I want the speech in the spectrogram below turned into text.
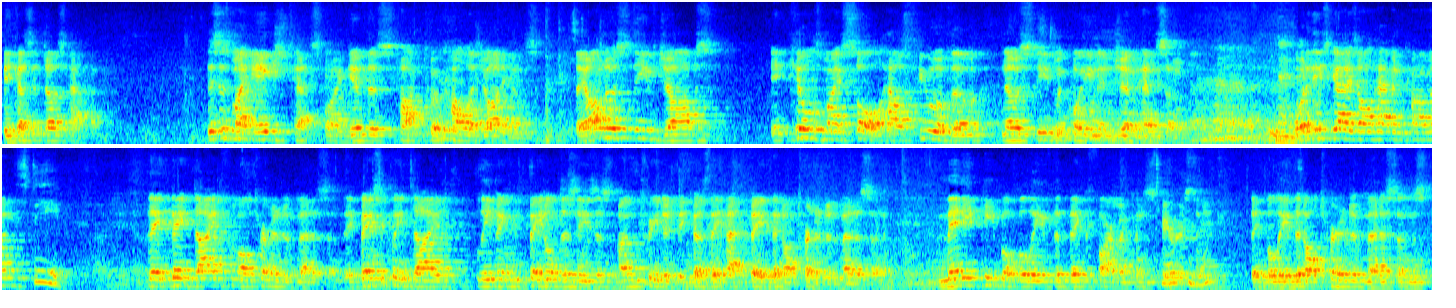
Because it does happen. This is my age test when I give this talk to a college audience. They all know Steve Jobs, it kills my soul how few of them know Steve McQueen and Jim Henson. What do these guys all have in common? Steve. They, they died from alternative medicine. They basically died leaving fatal diseases untreated because they had faith in alternative medicine. Many people believe the big pharma conspiracy. Mm-hmm. They believe that alternative medicines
